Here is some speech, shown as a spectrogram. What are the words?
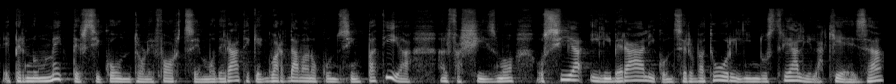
e per non mettersi contro le forze moderate che guardavano con simpatia al fascismo, ossia i liberali, i conservatori, gli industriali e la Chiesa,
